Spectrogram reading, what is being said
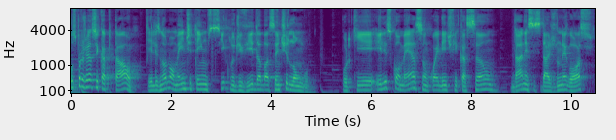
Os projetos de capital, eles normalmente têm um ciclo de vida bastante longo, porque eles começam com a identificação da necessidade do negócio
